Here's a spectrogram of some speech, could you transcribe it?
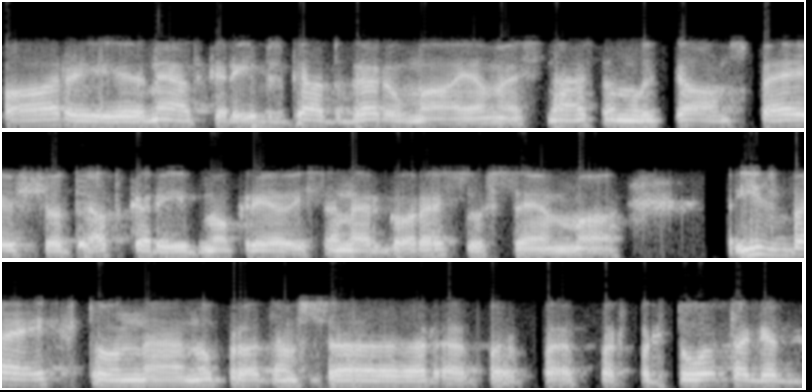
pāri neatkarības gadu garumā, ja mēs neesam līdz galam spējuši šo atkarību no Krievijas energoresursiem izbeigt, un, nu, protams, par, par, par, par to tagad,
